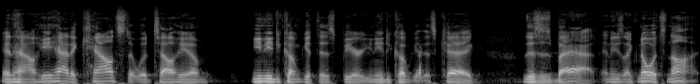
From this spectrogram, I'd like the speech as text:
and how he had accounts that would tell him, you need to come get this beer. You need to come get this keg. This is bad. And he's like, no, it's not.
